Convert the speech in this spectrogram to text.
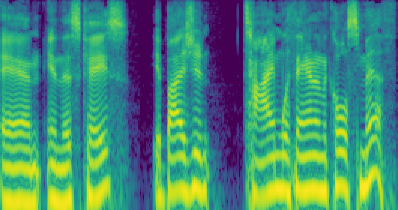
And in this case, it buys you time with Anna Nicole Smith.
